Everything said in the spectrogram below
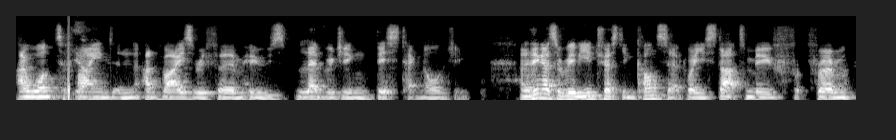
I want to find an advisory firm who's leveraging this technology. And I think that's a really interesting concept where you start to move from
